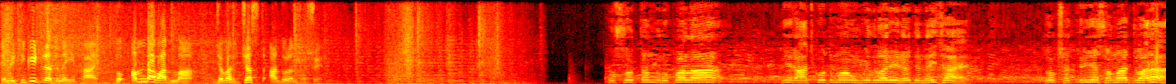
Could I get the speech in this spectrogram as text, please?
તેમની ટિકિટ રદ નહીં થાય તો અમદાવાદમાં જબરજસ્ત આંદોલન થશે. પુરુષોત્તમ રૂપાલા ની રાજકોટમાં ઉમેદવારી રદ નહીં થાય તો ક્ષત્રિય સમાજ દ્વારા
